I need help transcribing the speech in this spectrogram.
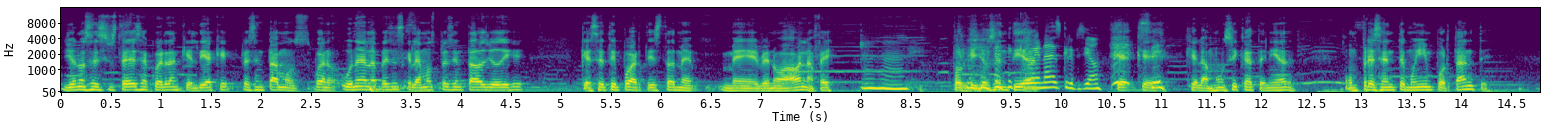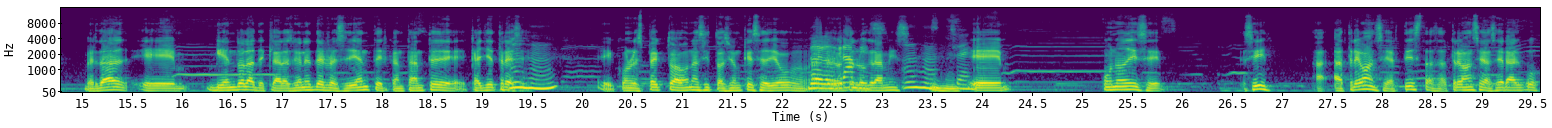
yo no sé si ustedes se acuerdan que el día que presentamos, bueno, una de las veces que le hemos presentado, yo dije que ese tipo de artistas me, me renovaban la fe. Porque yo sentía Qué buena descripción. Que, que, la música tenía un presente muy importante. ¿Verdad? Eh, viendo las declaraciones del residente, el cantante de Calle 13, eh, con respecto a una situación que se dio de los Grammys. Eh, uno dice, sí, atrévanse artistas, atrévanse a hacer algo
